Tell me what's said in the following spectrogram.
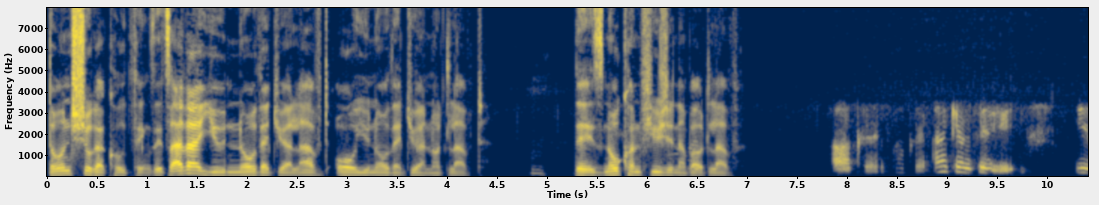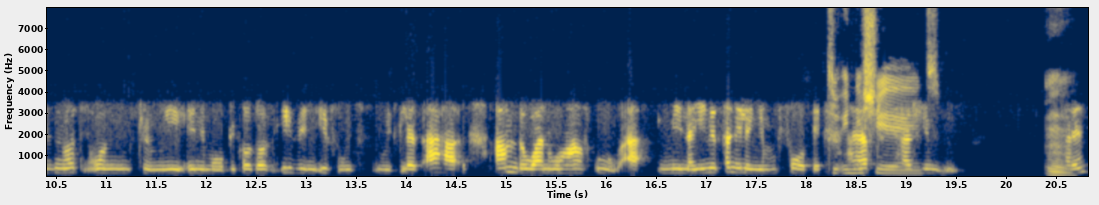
Don't sugarcoat things. It's either you know that you are loved or you know that you are not loved. There is no confusion about love. Okay, okay. I can say he's not on to me anymore because of even if with with less, I ha, I'm the one who have who I mina yini fanele ngimforce To for to initiate. Mm.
